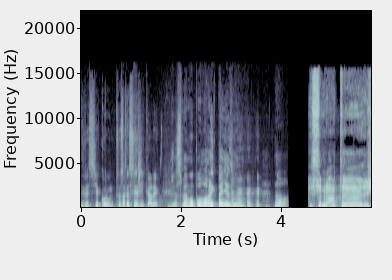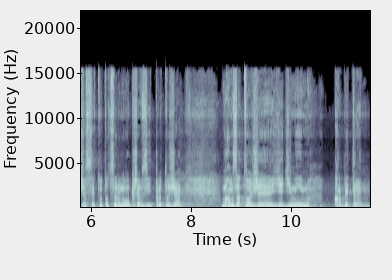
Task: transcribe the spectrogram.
200 korun. Co jste tak, si říkali? Že jsme mu pomohli k penězům. No. Jsem rád, eh, že si tuto cenu mohu převzít, protože mám za to, že jediným arbitrem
